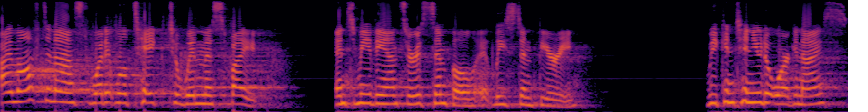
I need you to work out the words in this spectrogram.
I'm often asked what it will take to win this fight. And to me, the answer is simple, at least in theory. We continue to organize,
